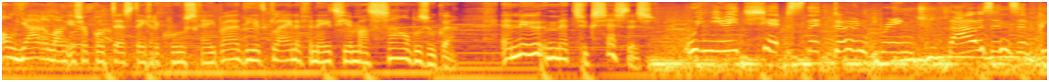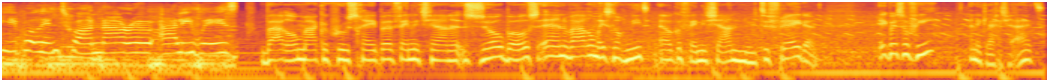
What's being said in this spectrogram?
Al jarenlang is er protest tegen de cruiseschepen die het kleine Venetië massaal bezoeken. En nu met succes dus. We need ships that don't bring thousands of people into our narrow alleyways. Waarom maken cruiseschepen Venetianen zo boos en waarom is nog niet elke Venetiaan nu tevreden? Ik ben Sophie en ik leg het je uit.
